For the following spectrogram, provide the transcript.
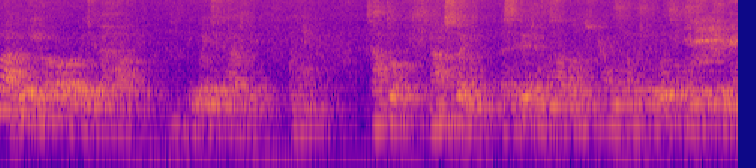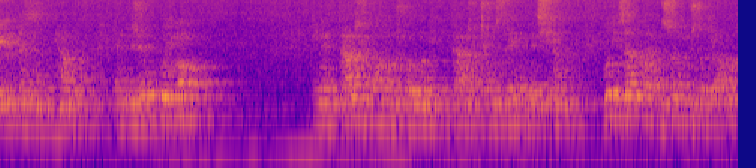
ima drugih robova koji će ga hvaliti i koji će tražiti od njega. Zato nastojimo da se vežemo za Allah kao wa što je god moguće više pitanje na dunjavu. Ne priželjkujemo i ne tražimo ono što oni traže, čemu stremi većina. Budi zadovoljan s onim što ti Allah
